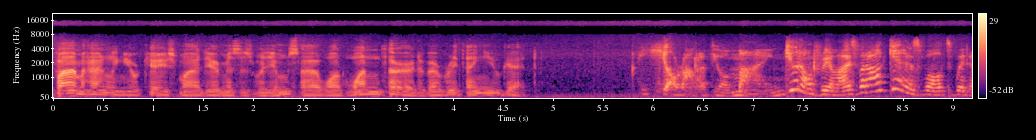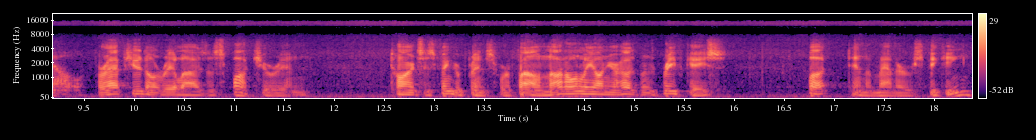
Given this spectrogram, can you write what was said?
If I'm handling your case, my dear Mrs. Williams, I want one-third of everything you get. You're out of your mind. You don't realize what I'll get as Walt's widow. Perhaps you don't realize the spot you're in. Torrance's fingerprints were found not only on your husband's briefcase, but, in a manner of speaking,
